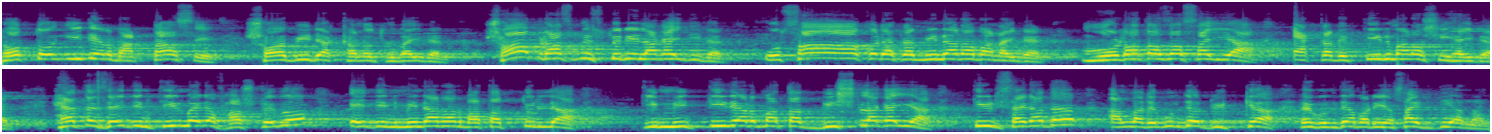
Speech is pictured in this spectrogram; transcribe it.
যত ঈদের বার্তা আছে, সব ঈদ একখানো থুবাইবেন। সব রাজমিস্ত্রি লাগাই দিবেন। ওসা করে একটা মিনারা বানাইবেন। মোটা তাজা চাইয়া একটা তীর মারা শিহাইবেন। হ্যাঁ যেই দিন তীর মাইরা ফার্স্ট হইব এই দিন মিনারার মাথার তুললা তীরের মাথার বিষ লাগাইয়া তীর সাইডা দেব আল্লাহ এগুল দিয়ে ঢুকিয়া এগুল দিয়ে বাড়িয়া সাইড দিয়া নাই।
